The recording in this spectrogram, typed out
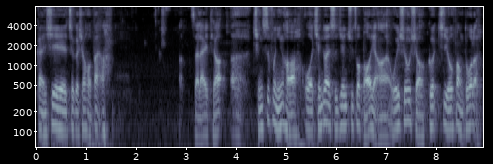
感谢这个小伙伴啊。啊，再来一条，呃，秦师傅您好啊，我前段时间去做保养啊，维修小哥机油放多了，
